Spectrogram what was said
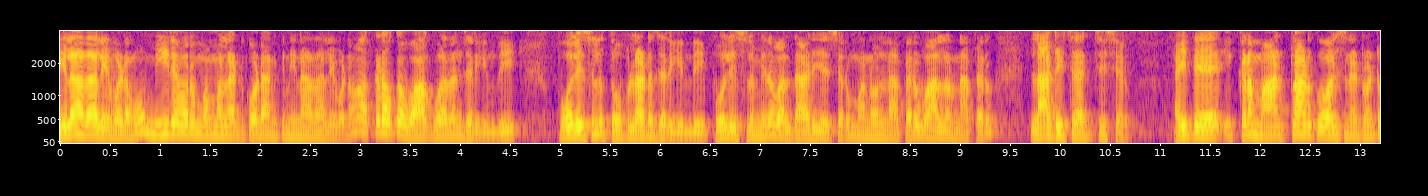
నినాదాలు ఇవ్వడము మీరెవరు మమ్మల్ని అడ్డుకోవడానికి నినాదాలు ఇవ్వడం అక్కడ ఒక వాగ్వాదం జరిగింది. పోలీసులు తోపులాట జరిగింది. పోలీసుల మీద వాళ్ళు దాడి చేశారు. మనోళ్ళు నాపారు వాళ్ళని నాపారు లాఠీ చార్జ్ చేశారు. అయితే ఇక్కడ మాట్లాడుకోవాల్సినటువంటి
